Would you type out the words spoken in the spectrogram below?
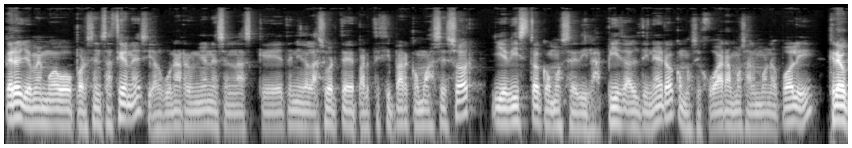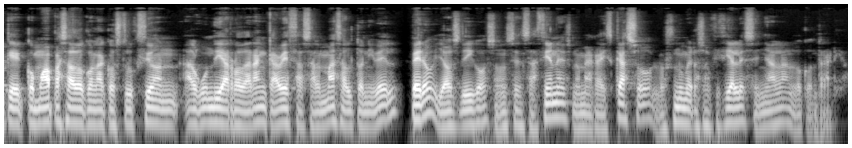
pero yo me muevo por sensaciones y algunas reuniones en las que he tenido la suerte de participar como asesor y he visto cómo se dilapida el dinero como si jugáramos al Monopoly. Creo que como ha pasado con la construcción, algún día rodarán cabezas al más alto nivel, pero ya os digo, son sensaciones, no me hagáis caso, los números oficiales señalan lo contrario.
